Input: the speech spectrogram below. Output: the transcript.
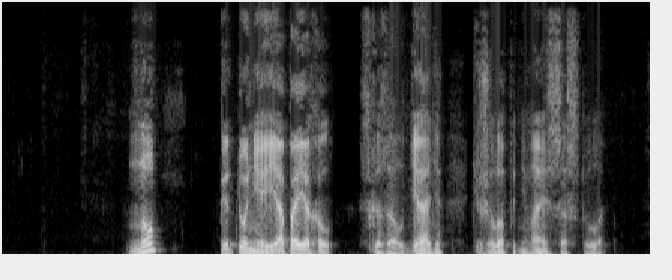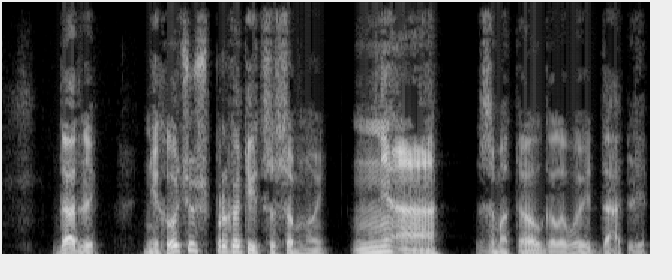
— Ну, Петуния, я поехал, — сказал дядя, тяжело поднимаясь со стула. — Дадли, не хочешь прокатиться со мной? — Не-а, — замотал головой Дадли.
